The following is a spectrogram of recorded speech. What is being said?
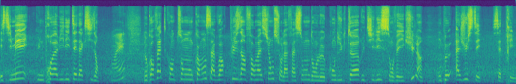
estimer une probabilité d'accident. Donc en fait, quand on commence à avoir plus d'informations sur la façon dont le conducteur utilise son véhicule, on peut ajuster cette prime.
